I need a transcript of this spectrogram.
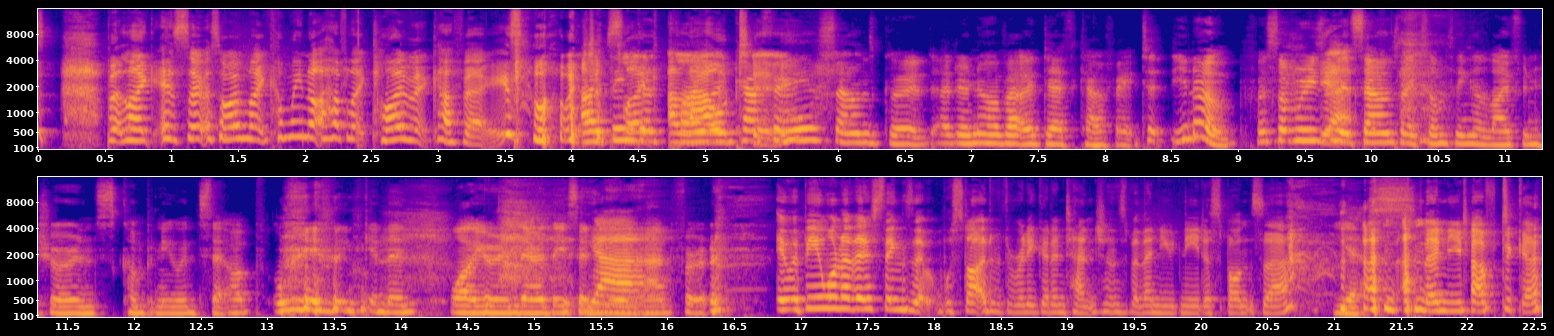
but like, it's so so. I'm like, can we not have like climate cafes? I think like a allowed private to. cafe sounds good. I don't know about a death cafe. You know, for some reason, Yeah. it sounds like something a life insurance company would set up. and then while you're in there, they send Yeah. you an ad for. It would be one of those things that started with really good intentions, but then you'd need a sponsor, Yes. and, and then you'd have to go.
